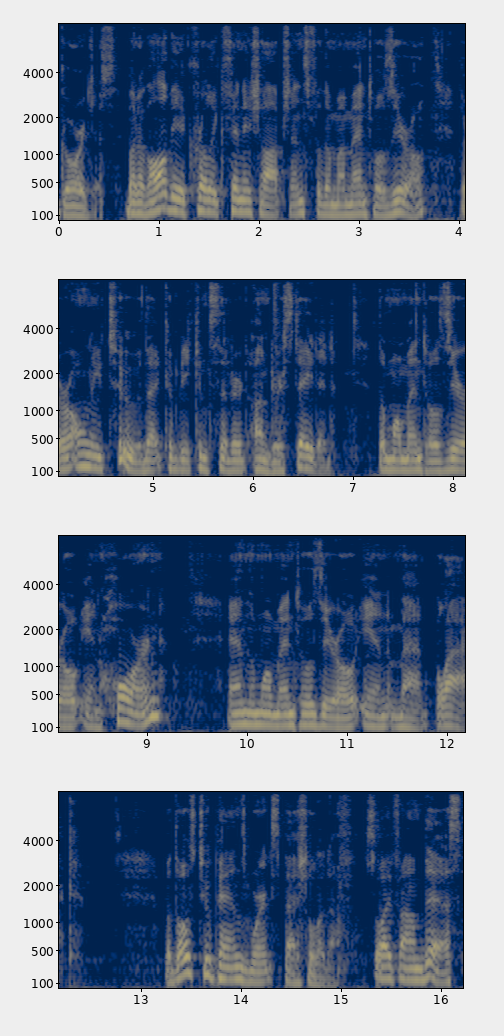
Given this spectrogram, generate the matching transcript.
gorgeous. But of all the acrylic finish options for the Momento Zero, there are only two that could be considered understated. The Momento Zero in horn and the Momento Zero in matte black. But those two pens weren't special enough. So I found this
